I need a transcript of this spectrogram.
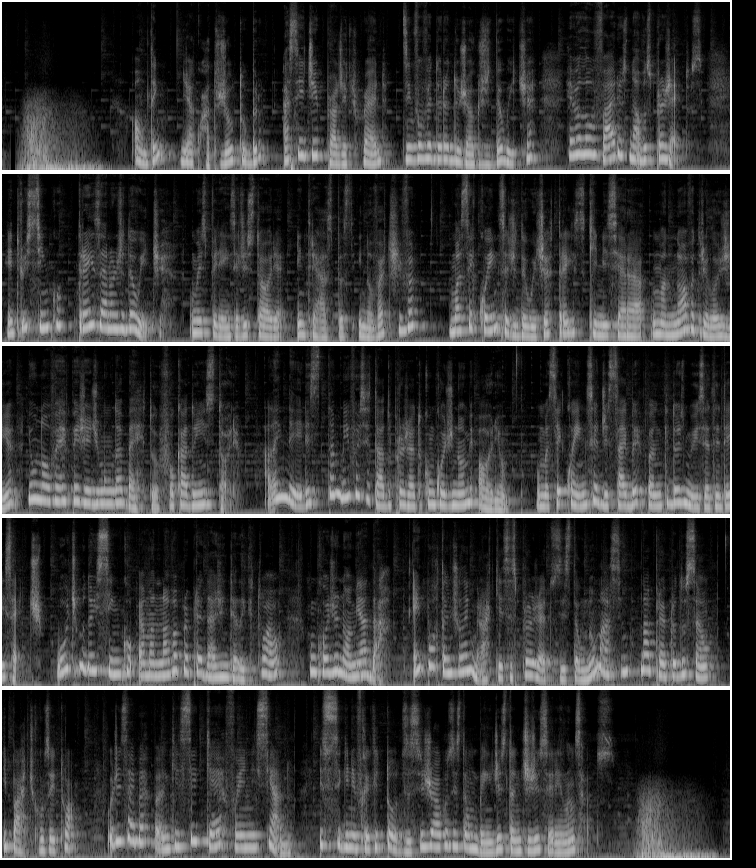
Ontem, dia 4 de outubro, a CD Projekt Red, desenvolvedora dos jogos de The Witcher, revelou vários novos projetos. Entre os cinco, três eram de The Witcher, uma experiência de história, entre aspas, inovativa, uma sequência de The Witcher 3, que iniciará uma nova trilogia, e um novo RPG de mundo aberto, focado em história. Além deles, também foi citado o projeto com o codinome Orion, uma sequência de Cyberpunk 2077. O último dos cinco é uma nova propriedade intelectual com codinome Adar. É importante lembrar que esses projetos estão, no máximo, na pré-produção e parte conceitual. O de Cyberpunk sequer foi iniciado. Isso significa que todos esses jogos estão bem distantes de serem lançados.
